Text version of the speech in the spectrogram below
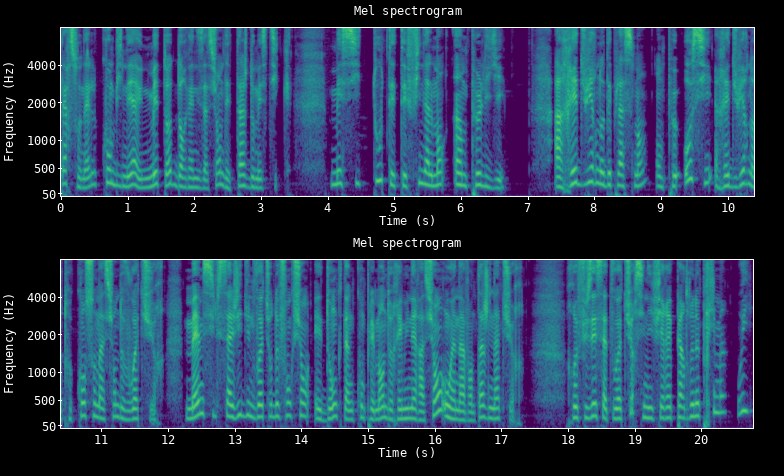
personnel combinée à une méthode d'organisation des tâches domestiques. Mais si tout était finalement un peu lié, à réduire nos déplacements, on peut aussi réduire notre consommation de voiture, même s'il s'agit d'une voiture de fonction et donc d'un complément de rémunération ou un avantage nature. Refuser cette voiture signifierait perdre une prime? Oui,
